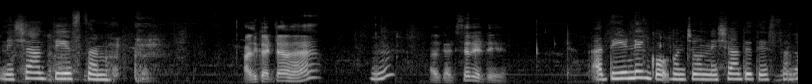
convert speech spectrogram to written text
నిశాంత్ తీస్తాను. అది కట్టావా? అది కట్టేసారేటి అది తీయండి ఇంకో కొంచెం నిశాంతి తీస్తాను.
